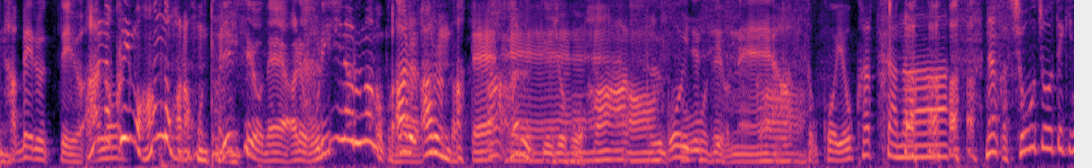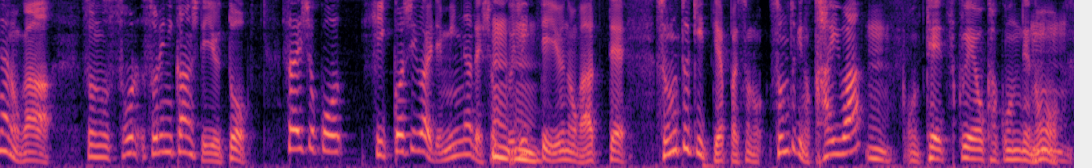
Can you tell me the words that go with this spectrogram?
ん。食べるっていう、あんなの食い物あんのかな本当に。ですよね。あれオリジナルなのかな？あるあるんだって。あるっていう情報。はああすごいですよね。か。あそこよかったな。なんか象徴的なのがそのそそれに関して言うと最初こう引っ越し祝いでみんなで食事っていうのがあって、その時ってやっぱりそのその時の会話、うん。手机を囲んでの、うん。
